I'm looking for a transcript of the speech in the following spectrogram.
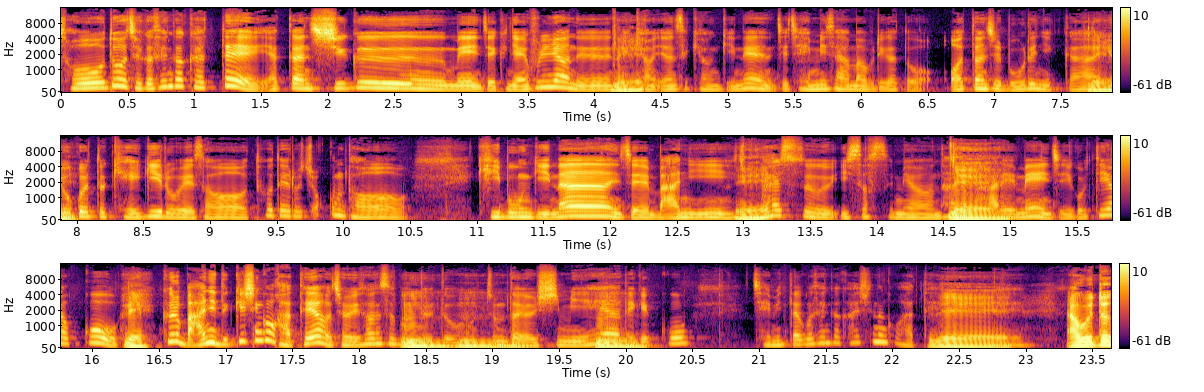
저도 제가 생각할 때 약간 지금의 이제 그냥 훈련은 네. 경- 연습 경기는 이제 재미삼아 우리가 또 어떤지 모르니까 네. 요걸 또 계기로 해서 토대로 조금 더 기본기나 이제 많이 네. 좀할수 있었으면 하는 네. 바람에 이제 이걸 뛰었고 네. 그걸 많이 느끼신 것 같아요. 저희 선수분들도 음, 음. 좀더 열심히 해야 음. 되겠고 재밌다고 생각하시는 것 같아요. 네. 아무래도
